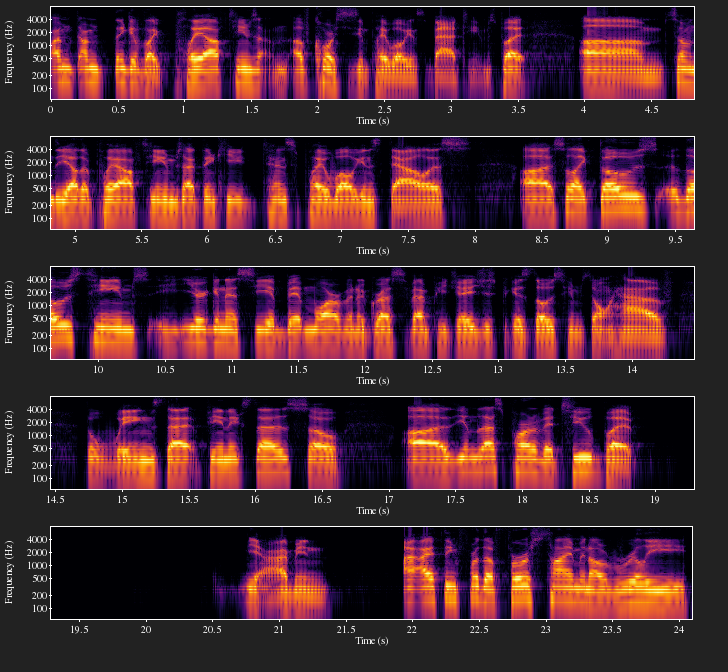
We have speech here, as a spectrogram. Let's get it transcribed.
I'm I'm thinking of like playoff teams. Um, Of course, he's gonna play well against bad teams, but um, some of the other playoff teams, I think he tends to play well against Dallas. Uh, so like those those teams, you're gonna see a bit more of an aggressive MPJ just because those teams don't have the wings that Phoenix does. So Uh, you know, that's part of it too. But yeah, I mean, I, I think for the first time in a really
